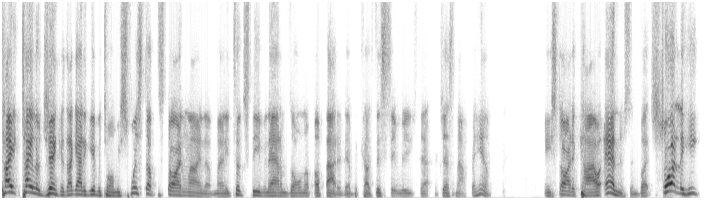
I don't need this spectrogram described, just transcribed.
Ty- Taylor Jenkins, I got to give it to him. He switched up the starting lineup, man. He took Steven Adams on up, up out of there because this series that just not for him. He started Kyle Anderson, but shortly he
